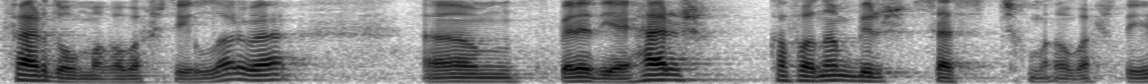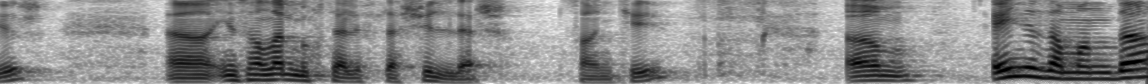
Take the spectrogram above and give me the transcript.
fərd olmağa başlayırlar və ə, belə deyək, hər kafadan bir səs çıxmağa başlayır. Ə, insanlar müxtəlifləşirlər sanki. Ə, eyni zamanda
